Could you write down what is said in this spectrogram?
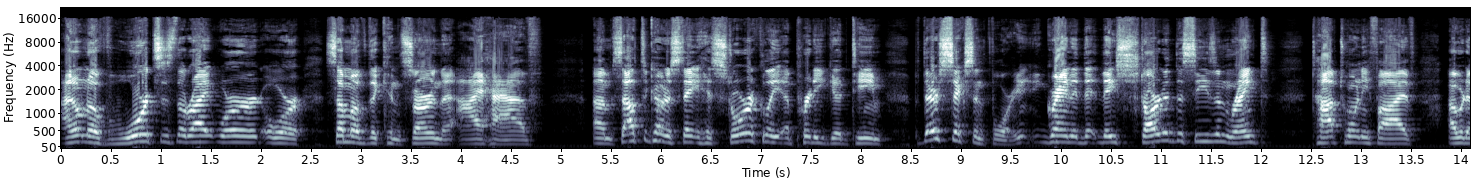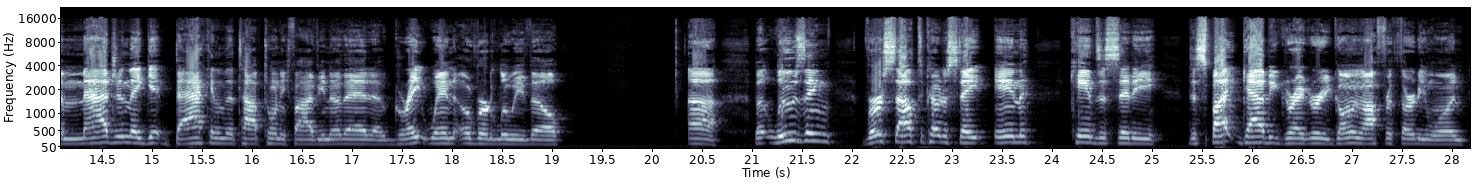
I don't know if warts is the right word or some of the concern that I have um, South Dakota State historically a pretty good team, but they're six and four. Granted, they started the season ranked top twenty-five. I would imagine they get back into the top twenty-five. You know, they had a great win over Louisville, uh, but losing versus South Dakota State in Kansas City. Despite Gabby Gregory going off for 31,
